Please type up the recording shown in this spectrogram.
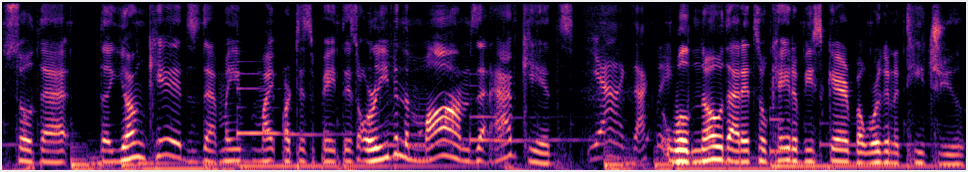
so that the young kids that may might participate this, or even the moms that have kids, Yeah, exactly. will know that it's okay to be scared, but we're gonna teach you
